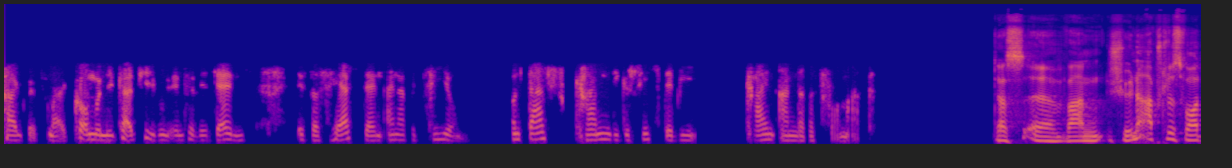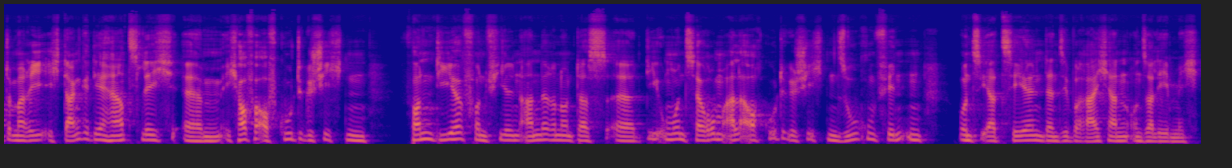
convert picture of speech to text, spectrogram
sage jetzt mal, kommunikativen Intelligenz ist das Herstellen einer Beziehung. Und das kann die Geschichte wie kein anderes Format. Das äh, waren schöne Abschlussworte, Marie. Ich danke dir herzlich. Ähm, ich hoffe auf gute Geschichten von dir, von vielen anderen und dass äh, die um uns herum alle auch gute Geschichten suchen, finden und sie erzählen, denn sie bereichern unser Leben. Ich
